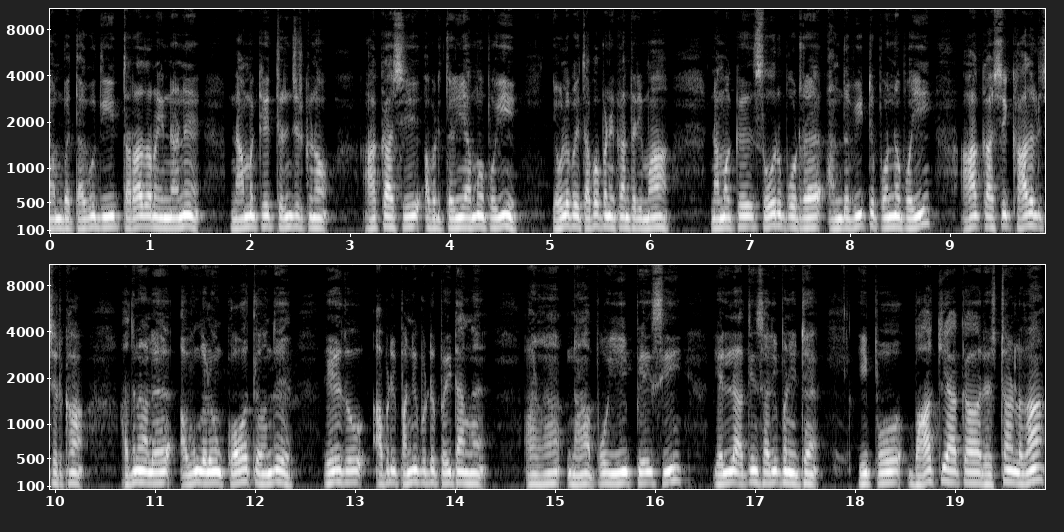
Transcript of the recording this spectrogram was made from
நம்ம தகுதி தராதரம் என்னன்னு நமக்கே தெரிஞ்சிருக்கணும். ஆகாஷ் அப்படி தெரியாமல் போய் எவ்வளோ போய் தப்பு பண்ணியிருக்கான் தெரியுமா? நமக்கு சோறு போடுற அந்த வீட்டு பொண்ணை போய் ஆகாஷ் காதலிச்சிருக்கான். அதனால அவங்களும் கோவத்தில் வந்து ஏதோ அப்படி பண்ணிவிட்டு போயிட்டாங்க. ஆனால் நான் போய் பேசி எல்லாத்தையும் சரி பண்ணிட்டேன். இப்போது பாக்கி அக்கா ரெஸ்டாரண்ட்டில் தான்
